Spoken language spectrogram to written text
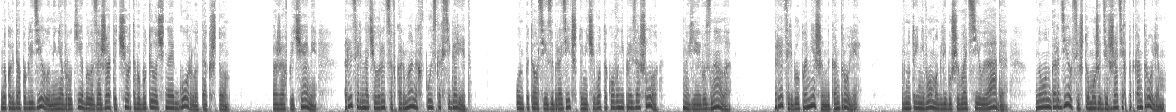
но когда поглядел, у меня в руке было зажато чертово бутылочное горло, так что... Пожав плечами, рыцарь начал рыться в карманах в поисках сигарет. Он пытался изобразить, что ничего такого не произошло, но я его знала. Рыцарь был помешан на контроле. Внутри него могли бушевать силы ада, но он гордился, что может держать их под контролем.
